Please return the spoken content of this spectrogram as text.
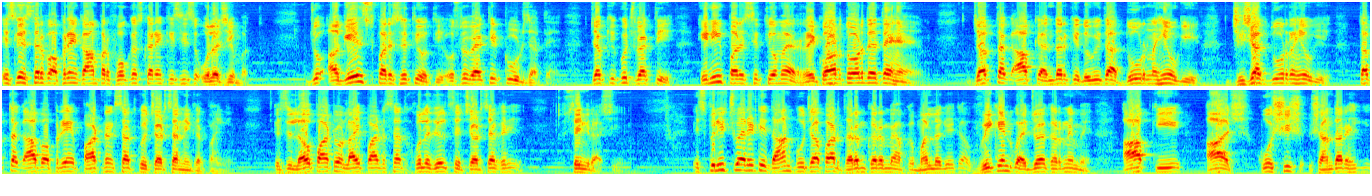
इसलिए सिर्फ़ अपने काम पर फोकस करें, किसी से उलझिए मत। जो अगेंस्ट परिस्थिति होती है, उसमें व्यक्ति टूट जाते हैं। जबकि कुछ व्यक्ति इन्हीं परिस्थितियों में रिकॉर्ड तोड़ देते हैं। जब तक आपके अंदर की दुविधा दूर नहीं होगी, झिझक दूर नहीं होगी, तब तक आप अपने पार्टनर के साथ कोई चर्चा नहीं कर पाएँगे। इसलिए लव पार्टनर लाइफ पार्टनर के साथ खुले दिल से चर्चा करिए। सिंह राशि। स्पिरिचुअलिटी दान, पूजा पाठ, धर्म, कर्म में आपका मन लगेगा। वीकेंड को एंजॉय करने में आपकी आज कोशिश शानदार रहेगी।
